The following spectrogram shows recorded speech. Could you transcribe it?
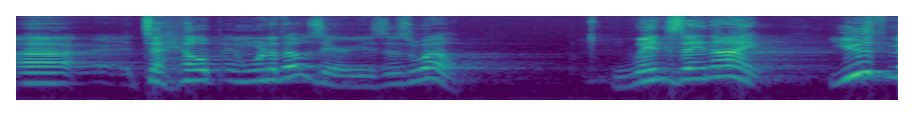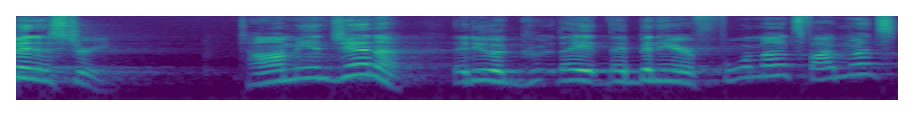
uh, to help in one of those areas as well. Wednesday night, youth ministry. Tommy and Jenna, they do a, they, they've been here four months, five months.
